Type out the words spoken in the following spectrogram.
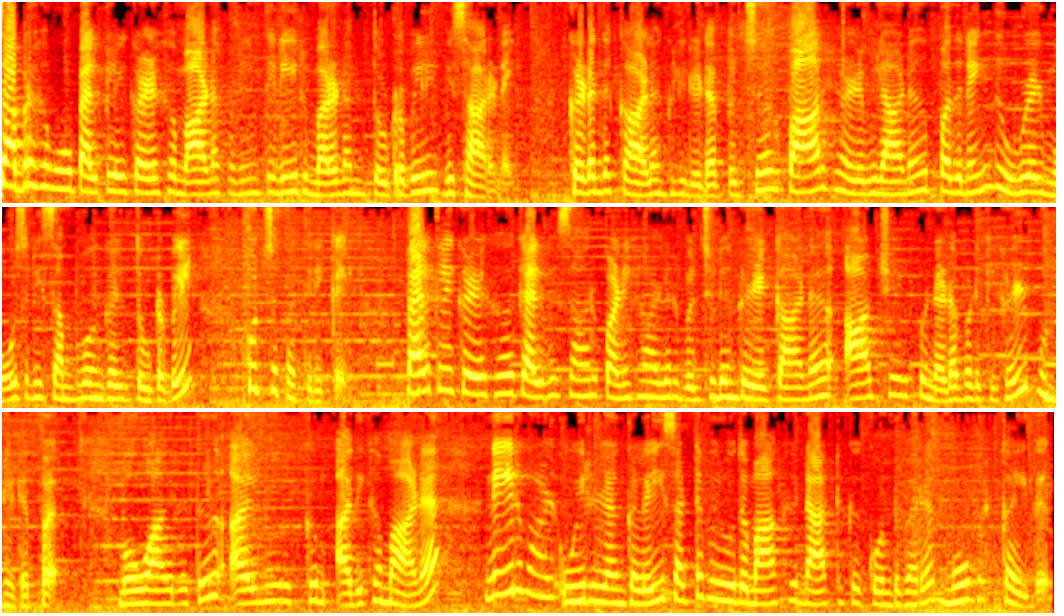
சபரகமோ பல்கலைக்கழக மாணவனின் திடீர் மரணம் தொடர்பில் விசாரணை. கடந்த காலங்களில் இடம்பெற்ற பாரிய அளவிலான பதினைந்து ஊழல் மோசடி சம்பவங்கள் தொடர்பில் குற்றப்பத்திரிகை. பல்கலைக்கழக கல்விசார் பணியாளர் வெற்றிடங்களுக்கான ஆட்சேர்ப்பு நடவடிக்கைகள் முன்னெடுப்பு. மூவாயிரத்து ஐநூறுக்கும் அதிகமான நீர்வாழ் உயிரினங்களை சட்டவிரோதமாக நாட்டுக்கு கொண்டுவர மூவர் கைது.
